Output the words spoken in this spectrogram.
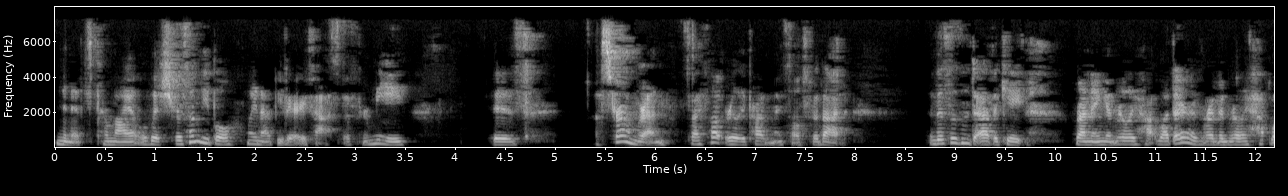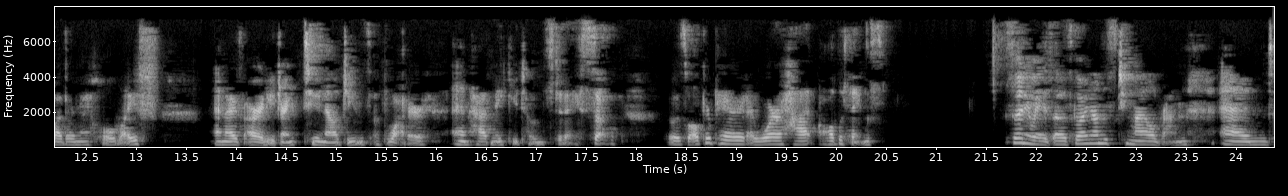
minutes per mile, which for some people might not be very fast, but for me is a strong run. So I felt really proud of myself for that. And this isn't to advocate running in really hot weather. I've run in really hot weather my whole life, and I've already drank two Nalgene's of water and had my ketones today. So I was well prepared. I wore a hat, all the things. So anyways, I was going on this two mile run and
